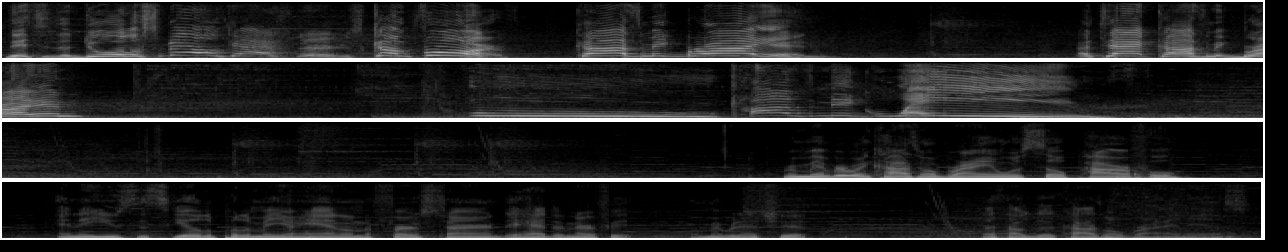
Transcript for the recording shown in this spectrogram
This is the duel of spellcasters. Come forth, Cosmic Brian. Attack, Cosmic Brian. Ooh, Cosmic Waves. Remember when Cosmo Brian was so powerful and they used the skill to put him in your hand on the first turn? They had to nerf it. Remember that shit? That's how good Cosmo Brian is.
